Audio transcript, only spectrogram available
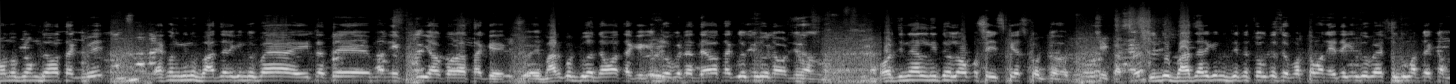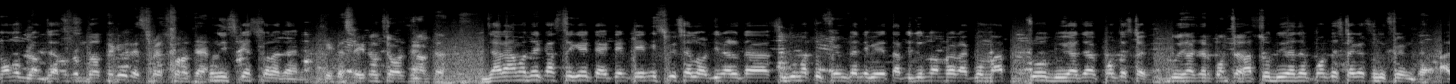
মনোগ্রাম দেওয়া থাকবে। এখন কিন্তু বাজারে কিন্তু ভাইয়া এটাতে মানে ইয়া করা থাকে বারকোডগুলো দেওয়া থাকে। কিন্তু ওটা দেওয়া থাকলে কিন্তু এটা অরিজিনাল না। অরিজিনাল নিতে হলে অবশ্যই স্কেচ করতে হবে। ঠিক আছে। কিন্তু বাজারে কিন্তু যেটা চলতেছে বর্তমানে এটা কিন্তু ভাই শুধুমাত্র একটা মনোগ্রাম থেকে এটা স্ক্র্যাচ করা যায় কোনো স্কেচ করা যায় না। ঠিক আছে এটা হচ্ছে অরিজিনালটা যারা আমাদের কাছ থেকে টাইটেন টেন স্পেশাল অরিজিনালটা শুধুমাত্র ফ্রেমটা নেবে তাদের জন্য আমরা রাখব মাত্র দুই হাজার পঞ্চাশ টাকা। দুই হাজার পঞ্চাশ। মাত্র দুই হাজার পঞ্চাশ টাকা শুধু ফ্রেমটা আর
